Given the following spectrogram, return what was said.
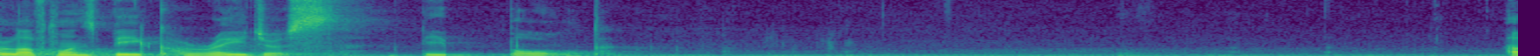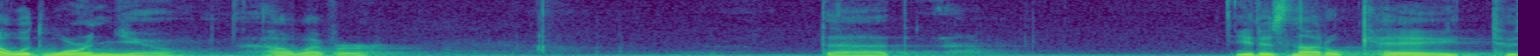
loved ones, be courageous, be bold. I would warn you, however, that it is not okay to,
